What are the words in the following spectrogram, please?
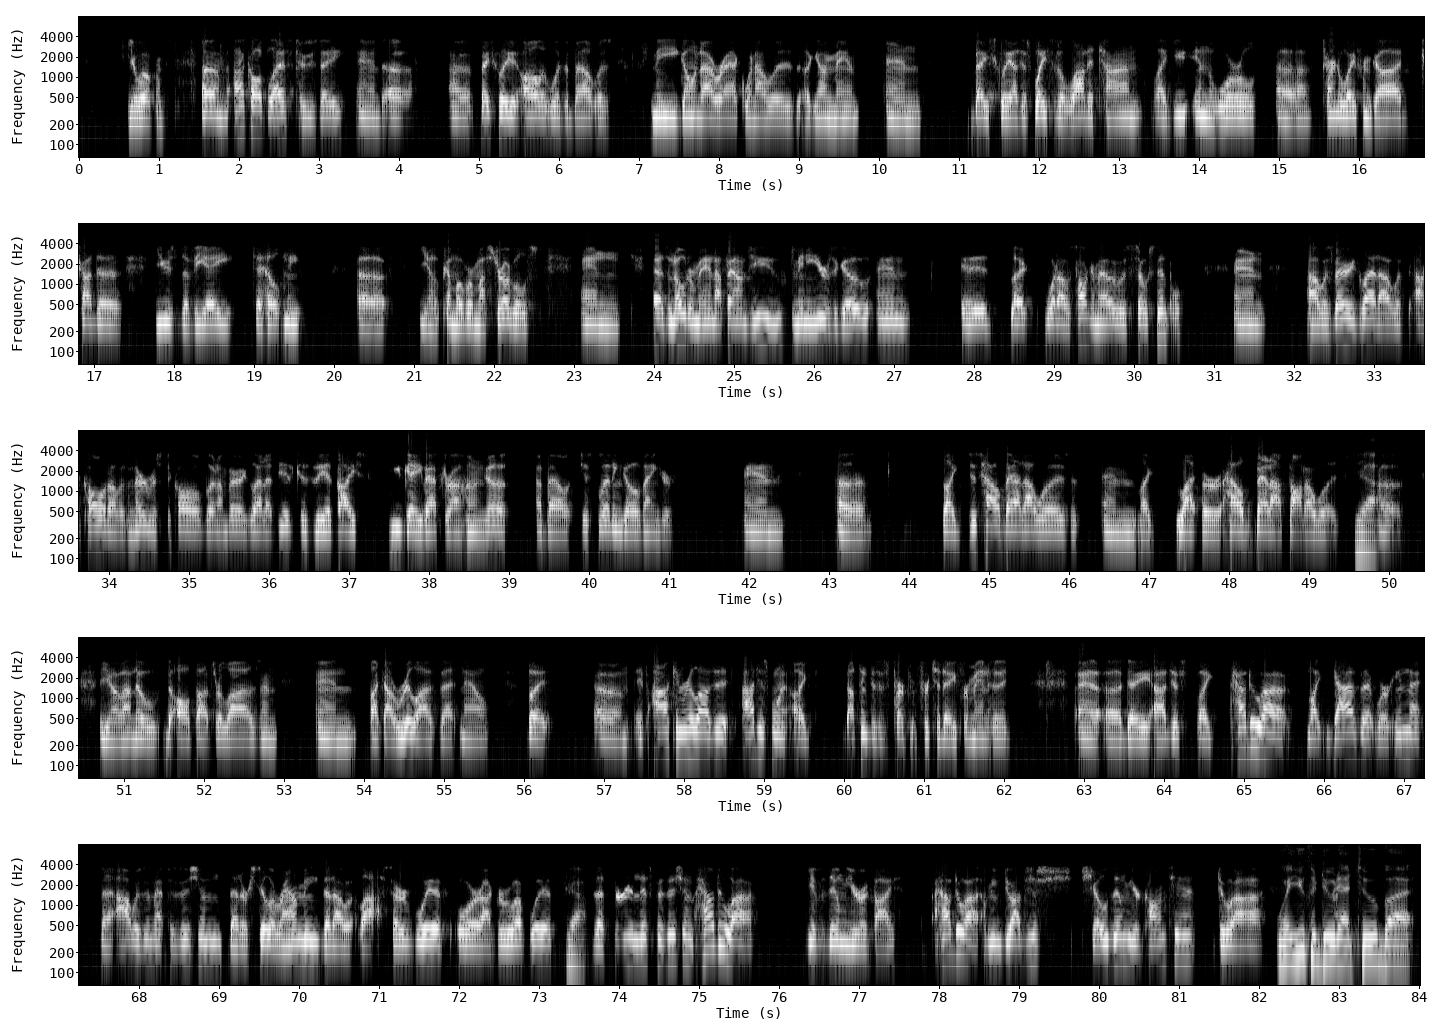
You're welcome. Um, I called last Tuesday, and uh, uh, basically all it was about was me going to Iraq when I was a young man, and basically I just wasted a lot of time, like you in the world, uh, turned away from God, tried to use the VA to help me, uh, you know, come over my struggles, and as an older man, I found you many years ago, and it like what I was talking about. It was so simple, and I was very glad I was. I called. I was nervous to call, but I'm very glad I did because the advice you gave after I hung up about just letting go of anger, and uh, like just how bad I was, and like like or how bad I thought I was Yeah. uh, you know, I know that all thoughts are lies, and and like I realize that now. But um, if I can realize it, I just want like I think this is perfect for today for manhood uh, uh, day. I just like how do I like guys that were in that that I was in that position that are still around me that I like, I served with or I grew up with yeah. that they're in this position. How do I give them your advice? How do I? I mean, do I just show them your content? Do I? Well, you could do that too, but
